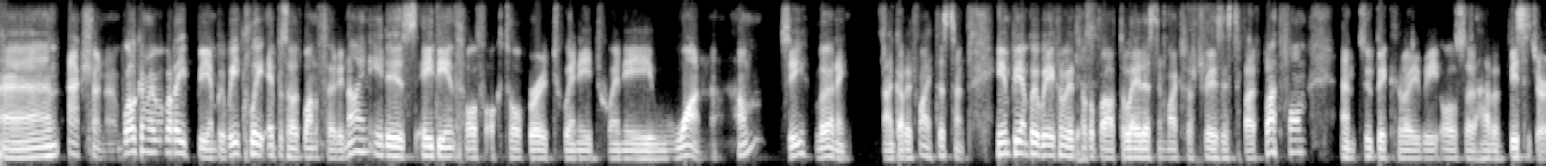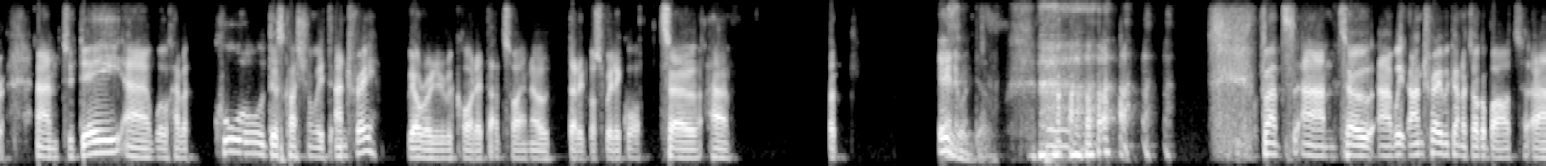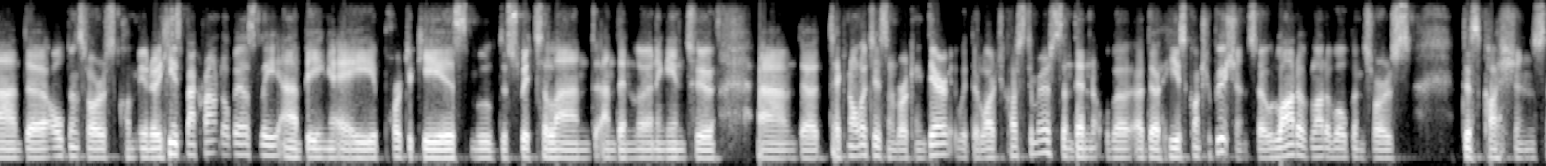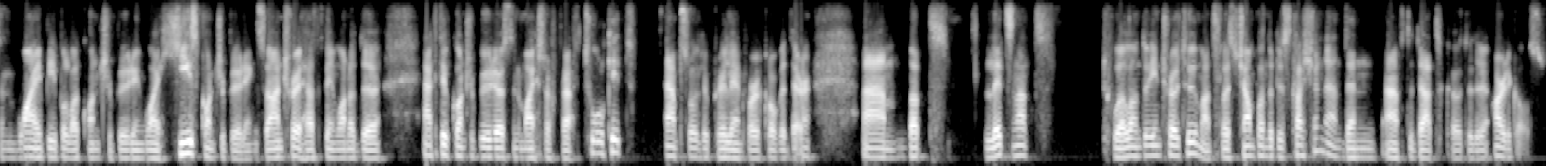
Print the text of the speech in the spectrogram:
And action. Welcome, everybody. PnP Weekly, episode 139. It is 18th of October 2021. Um, see, learning. I got it right this time. In PnP Weekly, we yes. talk about the latest in Microsoft 365 platform, and typically we also have a visitor. And today uh, we'll have a cool discussion with Andre. We already recorded that, so I know that it was really cool. So, uh, but is anyway. it though? but um, so uh, with Andre, we're going to talk about uh, the open source community. His background, obviously, uh, being a Portuguese, moved to Switzerland, and then learning into um, the technologies and working there with the large customers, and then uh, the, his contribution. So a lot of lot of open source discussions and why people are contributing, why he's contributing. So Andre has been one of the active contributors in the Microsoft Graph Toolkit. Absolutely brilliant work over there. Um, but let's not dwell on the intro too much. Let's jump on the discussion and then after that go to the articles.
